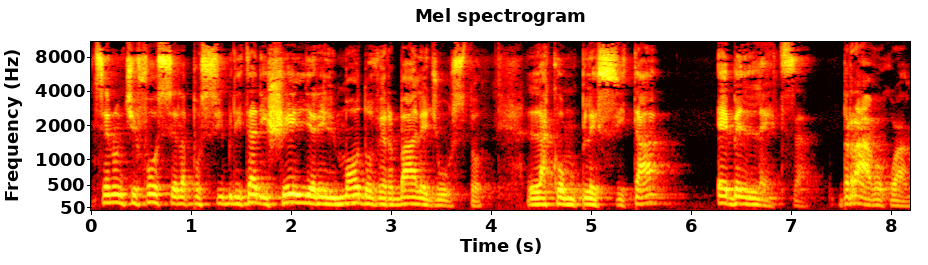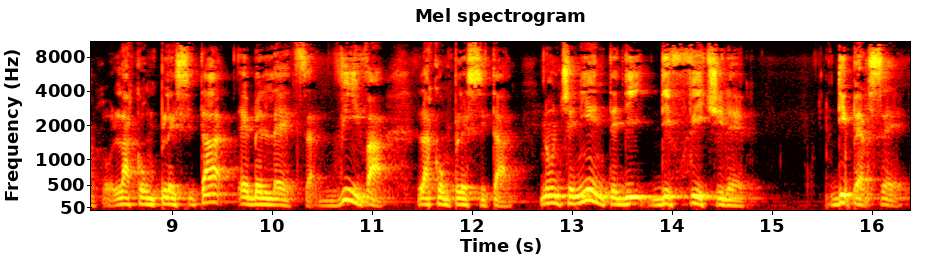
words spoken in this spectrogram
se non ci fosse la possibilità di scegliere il modo verbale giusto. La complessità è bellezza. Bravo Quanco, la complessità è bellezza. Viva la complessità! Non c'è niente di difficile di per sé.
